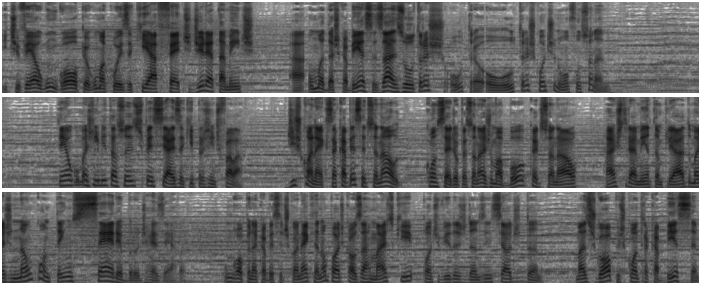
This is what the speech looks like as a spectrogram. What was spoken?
e tiver algum golpe, alguma coisa que afete diretamente a uma das cabeças, as outras, outra ou outras, continuam funcionando. Tem algumas limitações especiais aqui pra gente falar. Desconexa. A cabeça adicional concede ao personagem uma boca adicional, rastreamento ampliado, mas não contém um cérebro de reserva. Um golpe na cabeça desconecta não pode causar mais do que ponto de vida de danos inicial de dano. Mas os golpes contra a cabeça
